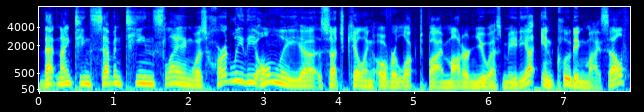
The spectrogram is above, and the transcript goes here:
that 1917 slaying was hardly the only uh, such killing overlooked by modern U.S. media, including myself.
